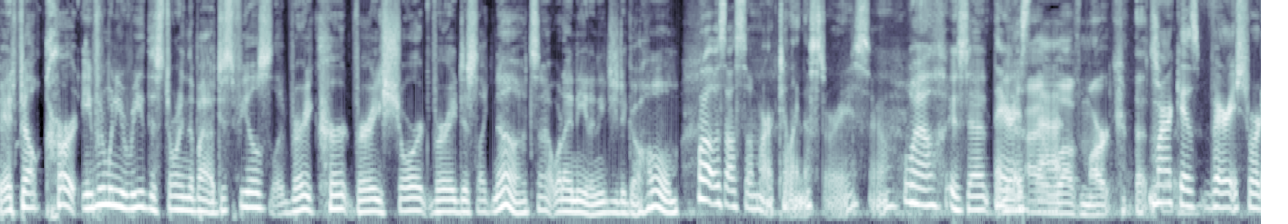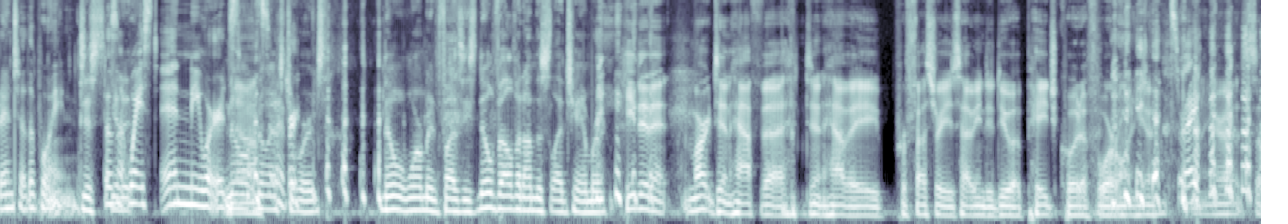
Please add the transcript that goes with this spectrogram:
it felt curt. Even when you read the story in the Bible, it just feels very curt, very short, very just like, no, it's not what I need. I need you to go home. Well, it was also Mark telling the story, so Well, is that There yeah. is- I love Mark. That's Mark is very short and to the point. Just doesn't waste any words. no no extra words, no warm and fuzzies, no velvet on the sledgehammer. he didn't. Mark didn't have a, didn't have a professor he's having to do a page quota for when he That's right. when he wrote, so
